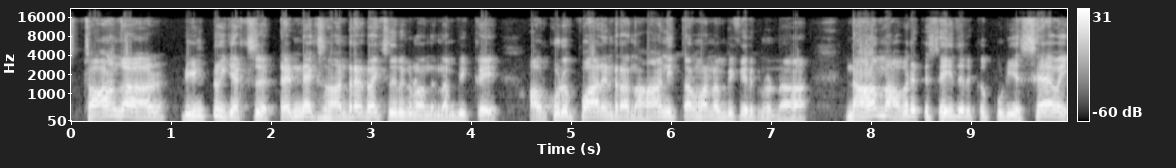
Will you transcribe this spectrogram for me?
ஸ்ட்ராங்காக into X ten X hundred X இருக்கணும் அந்த நம்பிக்கை. அவர் கொடுப்பார் என்ற அந்த ஆணித்தனமாக நம்பிக்கை இருக்கணும்னா நாம் அவருக்கு செய்திருக்கக்கூடிய சேவை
